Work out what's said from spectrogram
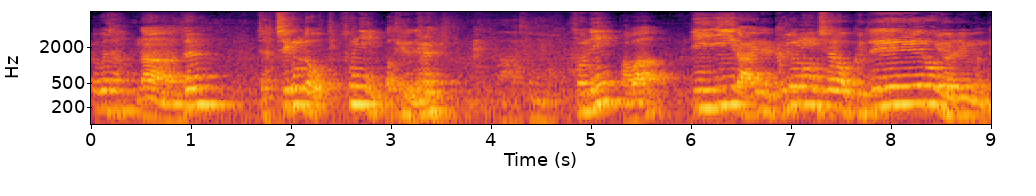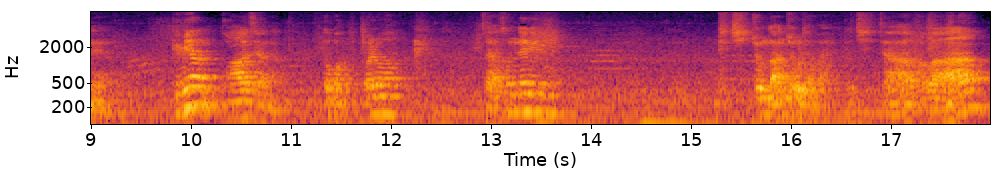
해보자. 하나, 둘. 자, 지금도 손이 어떻게 되냐면 아 손이요. 손이 봐봐 이, 이 라인을 그려놓은 채로 그대로 열리면 돼요 그러면 과하지 않아 또봐 빨리 와자손 내리고 그치 좀더 안쪽으로 잡아요 그치 자 봐봐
